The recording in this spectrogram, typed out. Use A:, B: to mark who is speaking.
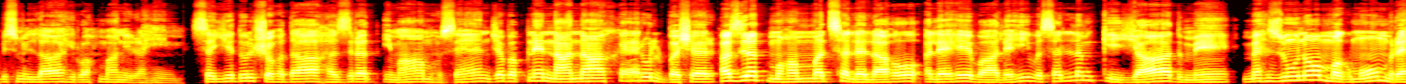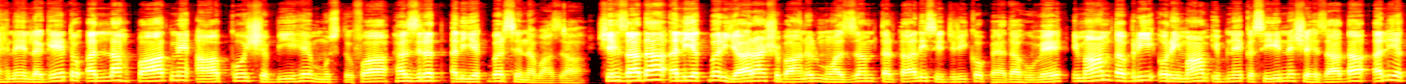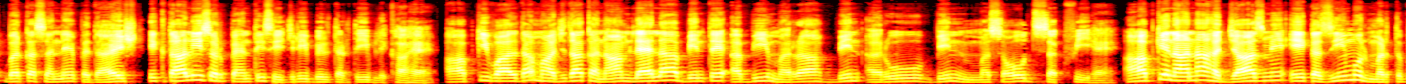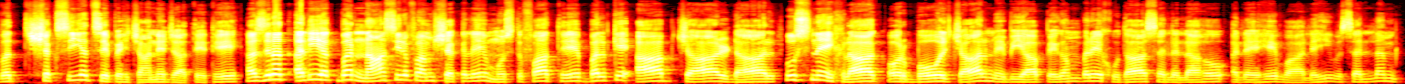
A: बिस्मिल्लाहिर्रहमानिर्रहीम। सैयदुल शुहदा हज़रत इमाम हुसैन जब अपने नाना खैरुल बशर हज़रत मोहम्मद सल्लल्लाहु वसल्लम की याद में महजून मगमूम रहने लगे तो अल्लाह पाक ने आपको शबीह मुस्तफ़ा हज़रत अली अकबर से नवाजा। शहजादा अली अकबर ग्यारह शबानुल मुअज्जम तरतालीस हिजरी को पैदा हुए। इमाम तबरी और इमाम इब्ने कसीर ने शहजादा अली अकबर का सन पैदाइश इकतालीस और पैंतीस हिजरी बिल तरतीब लिखा है। आपकी वालदा माजदा का नाम लैला बिनते अबी मर्रा बिन अरू बिन मसूद सकफी है। आपके नाना हजाज में एक अजीम मरतबत शख्सियत से पहचाने जाते थे। हज़रत अली अकबर ना सिर्फ़ हम शक्ल मुस्तफ़ा थे, बल्कि आप चाल डाल, हुसन इखलाक और बोल चाल में भी आप पैगंबर खुदा सल्लल्लाहु अलैहि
